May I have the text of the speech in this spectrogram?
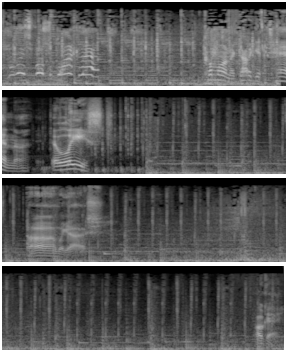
How am I supposed to block that? Come on, I gotta get 10. At least. Oh my gosh. Okay.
